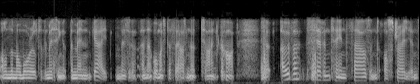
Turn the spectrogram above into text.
on the memorial to the missing at the Menin Gate, and there's a, an, almost a thousand at Tyne Cot. So over 17,000 Australians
